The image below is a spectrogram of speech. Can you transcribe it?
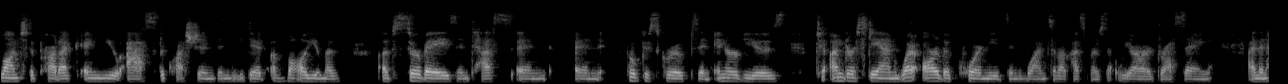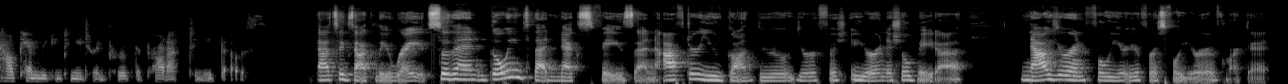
launch the product and you ask the questions. And we did a volume of, of surveys and tests and, and focus groups and interviews to understand what are the core needs and wants of our customers that we are addressing and then how can we continue to improve the product to meet those that's exactly right. So then going to that next phase then after you've gone through your your initial beta, now you're in full year, your first full year of market.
